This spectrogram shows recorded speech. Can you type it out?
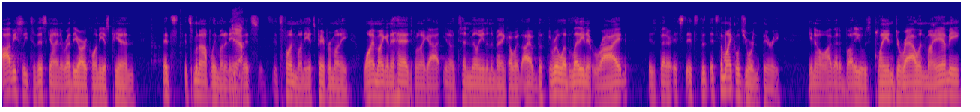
Obviously, to this guy, and I read the article on ESPN. It's it's monopoly money. to. Yeah. It's, it's it's fun money. It's paper money. Why am I going to hedge when I got you know ten million in the bank? I would. I have the thrill of letting it ride is better. It's it's the it's the Michael Jordan theory. You know, I've had a buddy who was playing Doral in Miami.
